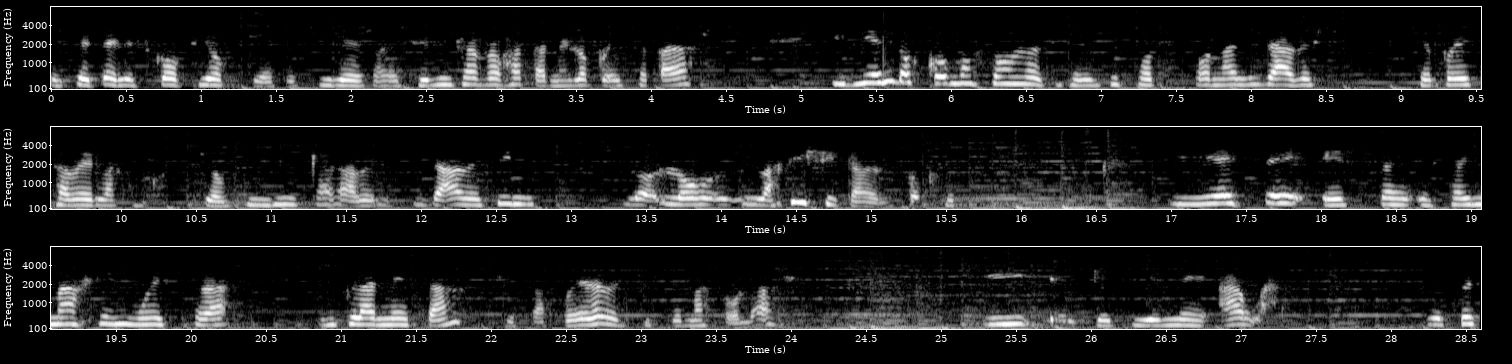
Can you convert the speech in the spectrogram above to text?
este telescopio que recibe radiación infrarroja también lo puede separar y viendo cómo son las diferentes tonalidades, se puede saber la composición química, la velocidad, en fin, la física de los objetos. Y este, esta, esta imagen muestra un planeta que está fuera del sistema solar y el que tiene agua. Y esto es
